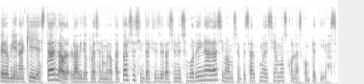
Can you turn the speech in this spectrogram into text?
Pero bien, aquí ya está, la, la videoclase número 14, sintaxis de oraciones subordinadas y vamos a empezar, como decíamos, con las completivas.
